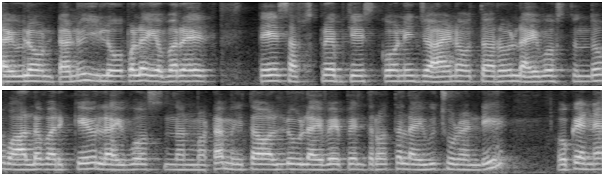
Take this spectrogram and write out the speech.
లైవ్లో ఉంటాను. ఈ లోపల ఎవరైతే సబ్స్క్రైబ్ చేసుకొని జాయిన్ అవుతారో లైవ్ వస్తుందో వాళ్ళ వరకే లైవ్ వస్తుందన్నమాట. మిగతా వాళ్ళు లైవ్ అయిపోయిన తర్వాత లైవ్ చూడండి. ఓకేనా?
